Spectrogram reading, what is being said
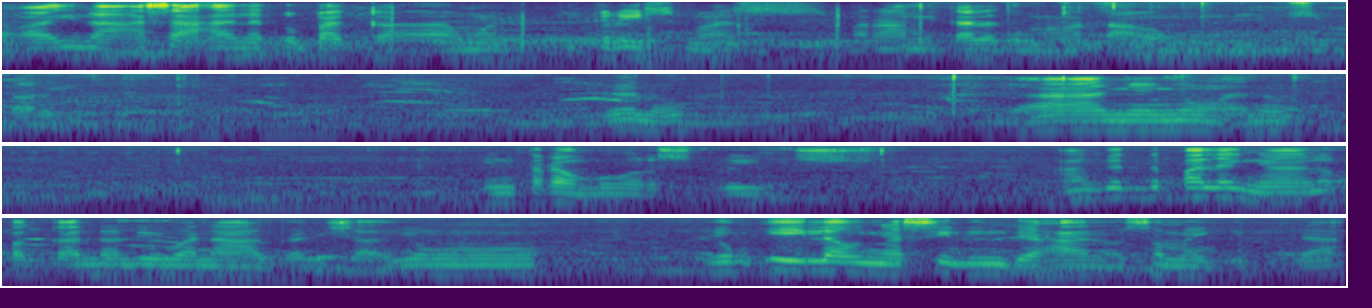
Tsaka inaasahan na to pagka mag-Christmas, marami talaga mga taong bibisita rito. Yan o. Yan, yan yung ano. Intramuros Bridge. Ang ganda pala niya, no, pagka naliwanagan siya. Yung, yung ilaw niya sinindihan no, sa may gitna.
